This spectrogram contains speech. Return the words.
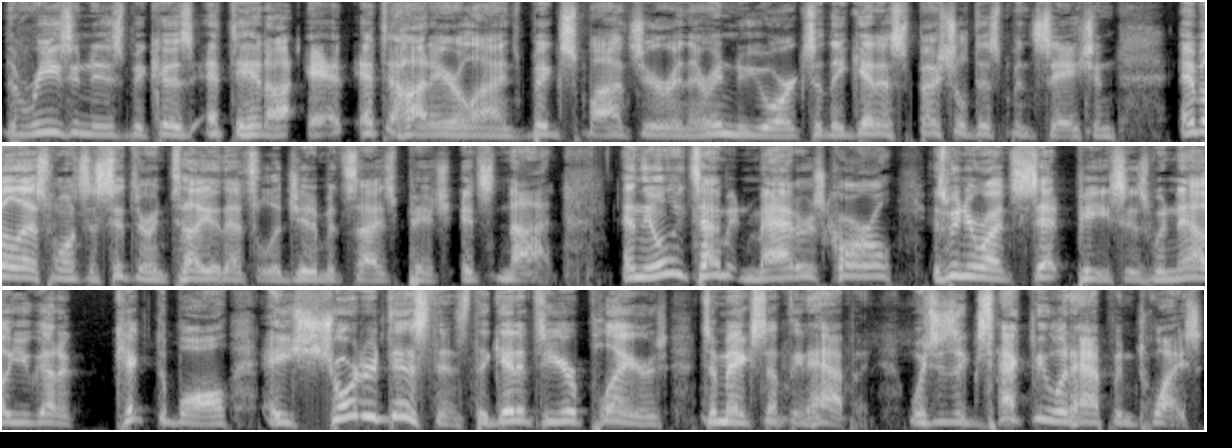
The reason is because Etihad, Etihad Airlines, big sponsor, and they're in New York, so they get a special dispensation. MLS wants to sit there and tell you that's a legitimate size pitch. It's not. And the only time it matters, Carl, is when you're on set pieces, when now you got to kick the ball a shorter distance to get it to your players to make something happen, which is exactly what happened twice.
